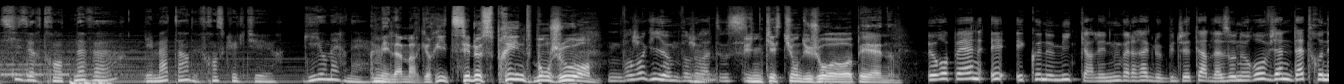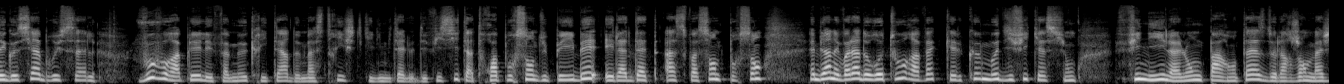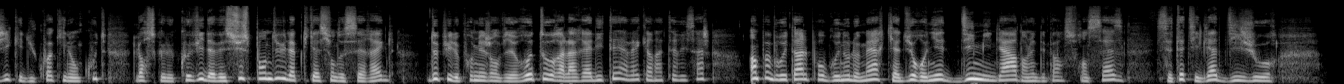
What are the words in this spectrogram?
6h30, 9h, les matins de France Culture. Guillaume Erner. Mais là, Marguerite, c'est le sprint. Bonjour. Bonjour Guillaume, bonjour à tous. Une question du jour européenne. Européenne et économique, car les nouvelles règles budgétaires de la zone euro viennent d'être négociées à Bruxelles. Vous vous rappelez les fameux critères de Maastricht qui limitaient le déficit à 3% du PIB et la dette à 60% Eh bien, les voilà de retour avec quelques modifications. Fini la longue parenthèse de l'argent magique et du quoi qu'il en coûte lorsque le Covid avait suspendu l'application de ces règles. Depuis le 1er janvier, retour à la réalité avec un atterrissage un peu brutal pour Bruno Le Maire qui a dû rogner 10 milliards dans les dépenses françaises. C'était il y a 10 jours.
